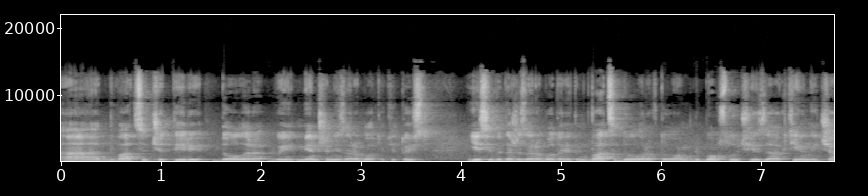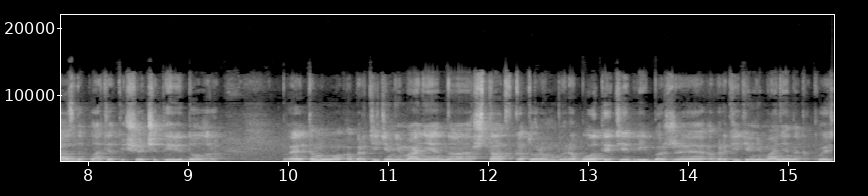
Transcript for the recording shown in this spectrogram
24 а, доллара, вы меньше не заработаете. То есть, если вы даже заработали там 20 долларов, то вам в любом случае за активный час доплатят еще 4 доллара. Поэтому обратите внимание на штат, в котором вы работаете, либо же обратите внимание на какой,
